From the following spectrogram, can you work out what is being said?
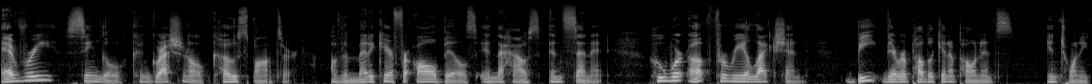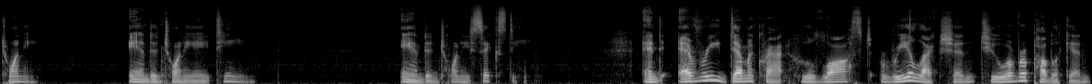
Every single congressional co sponsor of the Medicare for All bills in the House and Senate who were up for re election beat their Republican opponents in 2020 and in 2018 and in 2016. And every Democrat who lost re election to a Republican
